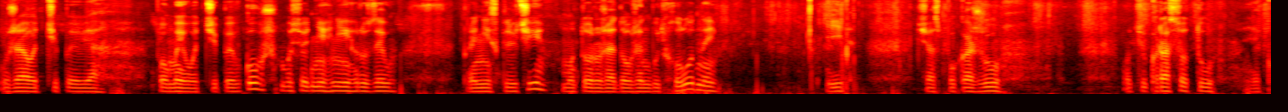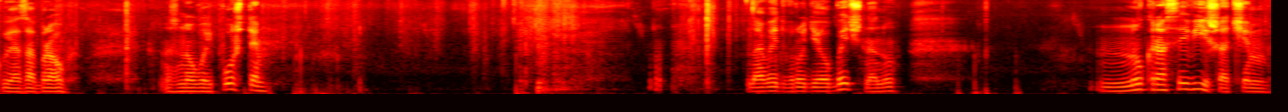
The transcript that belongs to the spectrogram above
вже отчепив я, помив, отчепив ковш, бо сьогодні гній грузив. Приніс ключі, мотор вже должен бути холодний. І зараз покажу оцю красоту, яку я забрав з нової пошти. На вид вроді обична, ну, ну красивіша, чим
